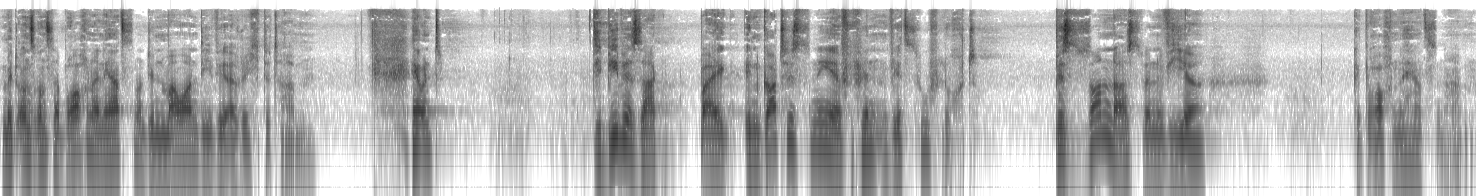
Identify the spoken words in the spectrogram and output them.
mit unseren zerbrochenen Herzen und den Mauern, die wir errichtet haben? Ja, und die Bibel sagt, bei, in Gottes Nähe finden wir Zuflucht. Besonders, wenn wir gebrochene Herzen haben.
